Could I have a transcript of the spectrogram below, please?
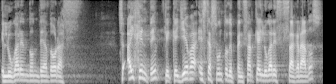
el lugar en donde adoras. hay gente que, lleva este asunto de pensar que hay lugares sagrados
